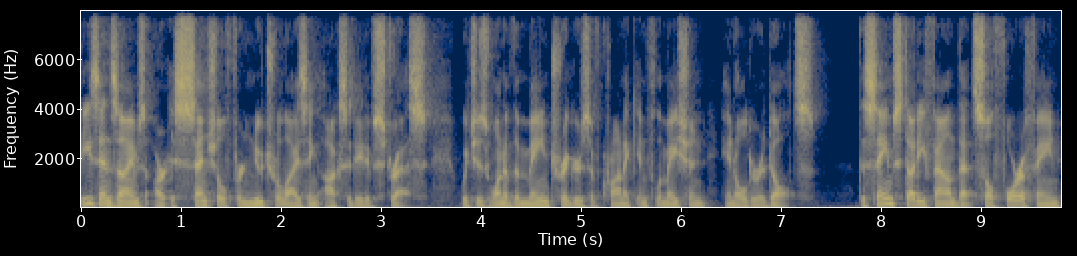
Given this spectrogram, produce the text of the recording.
These enzymes are essential for neutralizing oxidative stress, which is one of the main triggers of chronic inflammation in older adults. The same study found that sulforaphane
